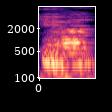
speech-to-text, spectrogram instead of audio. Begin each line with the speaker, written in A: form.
A: Yeah,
